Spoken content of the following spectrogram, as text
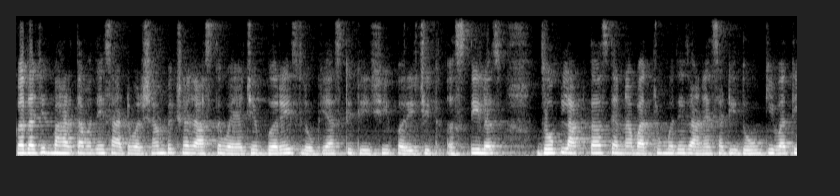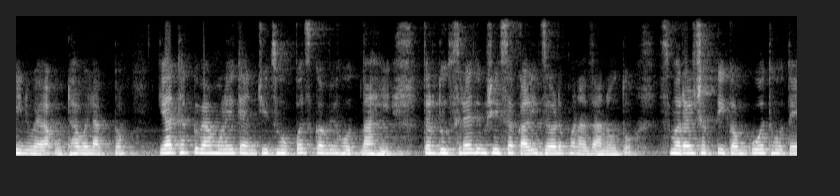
कदाचित भारतामध्ये साठ वर्षांपेक्षा जास्त वयाचे बरेच लोक या स्थितीशी परिचित असतीलच. झोप लागताच त्यांना बाथरूममध्ये जाण्यासाठी दोन किंवा तीन वेळा उठावं लागतं. या थकव्यामुळे त्यांची झोपच कमी होत नाही. तर दुसऱ्या दिवशी सकाळी जडपणा जाणवतो. स्मरणशक्ती कमकुवत होते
